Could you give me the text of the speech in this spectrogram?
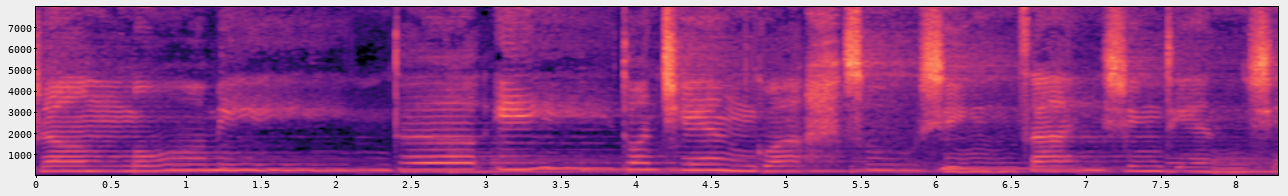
上莫名的一段牵挂，苏醒在心田下。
